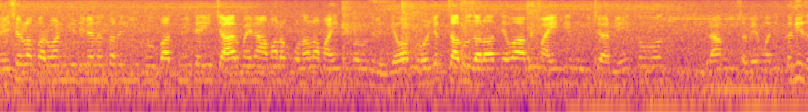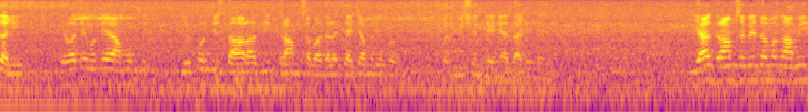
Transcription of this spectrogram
प्रेशरला परवानगी दिल्यानंतर ही बातमी त्याही चार महिने आम्हाला कोणाला माहिती करून दिली. जेव्हा प्रोजेक्ट चालू झाला तेव्हा आम्ही माहिती विचारली. तो ग्रामसभेमध्ये कधी झाली? तेव्हा ते मध्ये अमुक एकोणतीस दहाला जी ग्रामसभा झाली त्याच्यामध्ये परमिशन देण्यात आली आहे. या ग्रामसभेचा मग आम्ही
